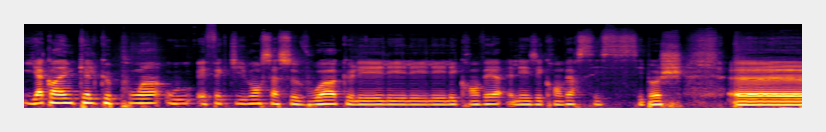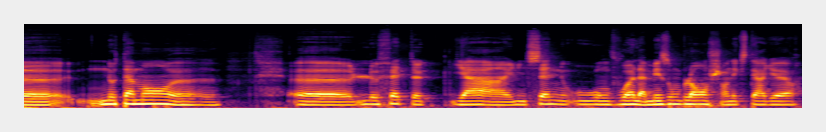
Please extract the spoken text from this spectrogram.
il y a quand même quelques points où effectivement ça se voit que les, les, les, les, l'écran vert, les écrans verts c'est, moche. Euh, notamment euh, euh, le fait qu'il y a une scène où on voit la Maison Blanche en extérieur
